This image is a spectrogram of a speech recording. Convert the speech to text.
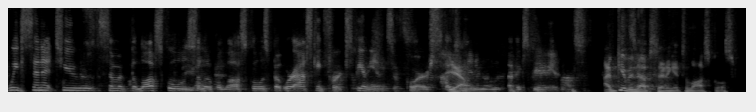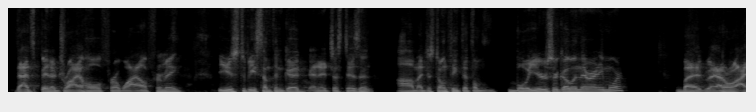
we've sent it to some of the law schools, the local law schools, but we're asking for experience, of course. There's Yeah. a minimum of experience. I've given up sending it to law schools. That's been a dry hole for a while for me. It used to be something good and it just isn't. Um, I just don't think that the lawyers are going there anymore. But I don't, I,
